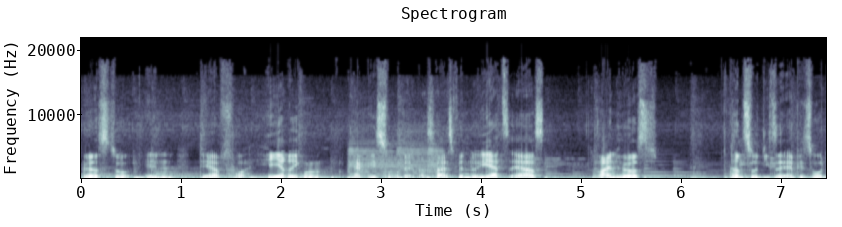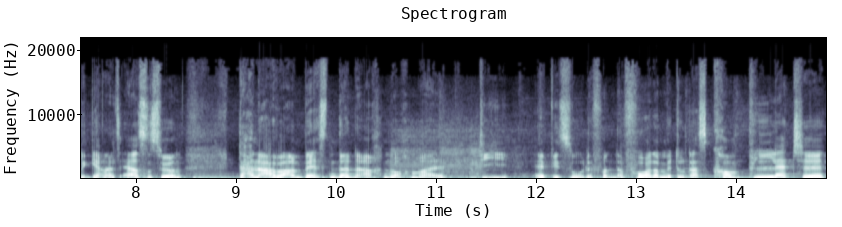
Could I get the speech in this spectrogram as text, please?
hörst du in der vorherigen Episode. Das heißt, wenn du jetzt erst reinhörst, kannst du diese Episode gerne als erstes hören. Dann aber am besten danach nochmal die Episode von davor, damit du das komplette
